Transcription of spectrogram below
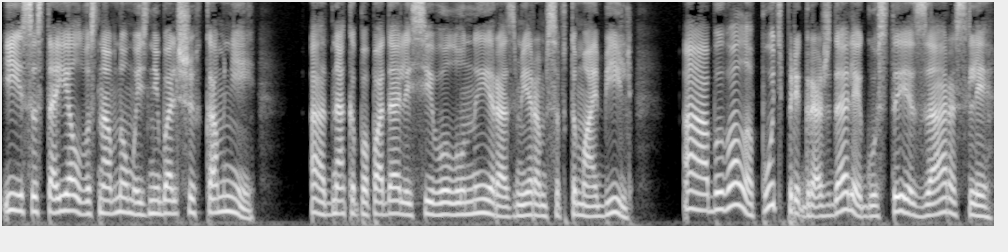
и состоял в основном из небольших камней, однако попадались его луны размером с автомобиль, а бывало путь преграждали густые заросли,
